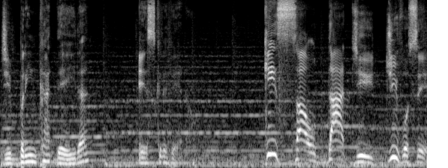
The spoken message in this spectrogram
de brincadeira escreveram. Que saudade de você!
